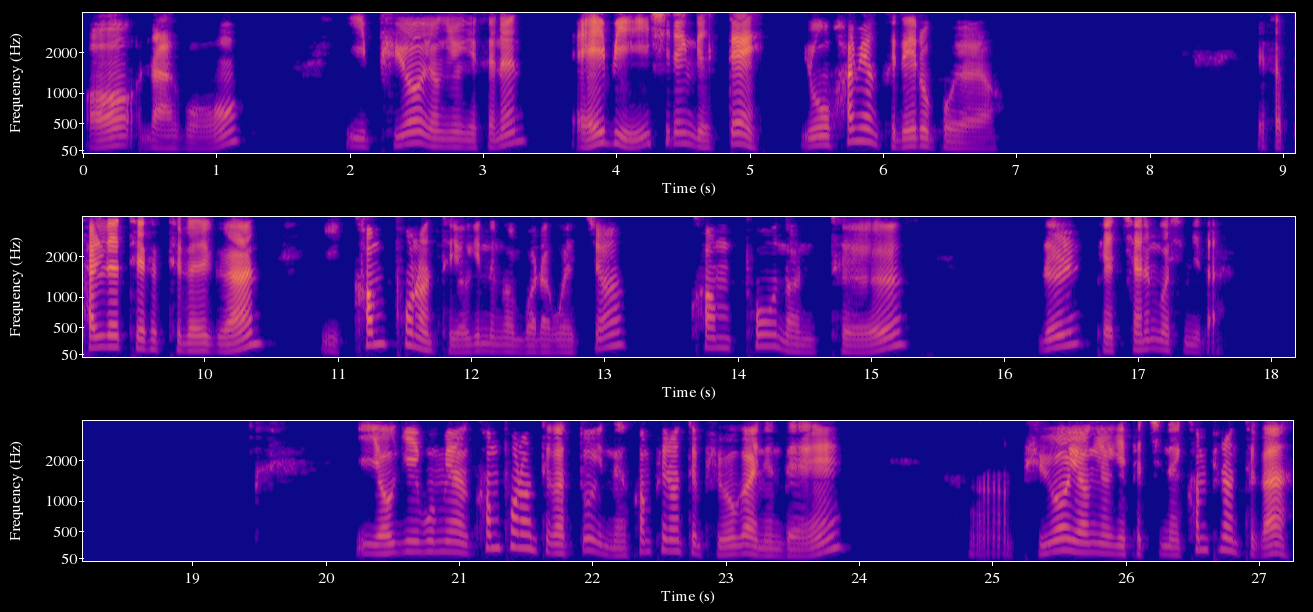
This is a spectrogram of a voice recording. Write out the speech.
뷰어라고 이 뷰어 영역에서는 앱이 실행될 때 이 화면 그대로 보여요. 그래서 팔레트에서 드래그한 이 컴포넌트 여기 있는 걸 뭐라고 했죠? 컴포넌트를 배치하는 것입니다. 이 여기 보면 컴포넌트가 또 있네요. 컴포넌트 뷰어가 있는데 어, 뷰어 영역에 배치된 컴포넌트가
